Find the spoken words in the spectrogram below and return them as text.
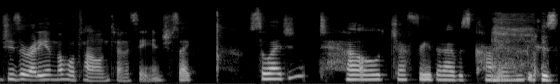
She's already in the hotel in Tennessee, and she's like, "So I didn't tell Geoffrey that I was coming because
